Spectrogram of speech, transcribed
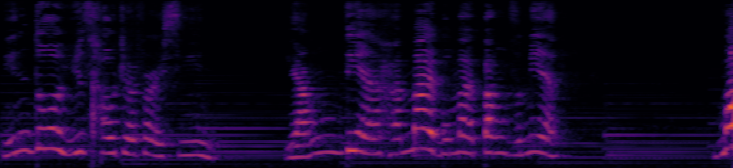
您多余操这份心，粮店还卖不卖棒子面？卖。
